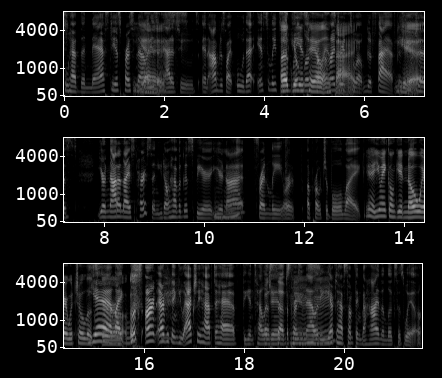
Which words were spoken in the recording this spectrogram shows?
who have the nastiest personalities and attitudes, and I'm just like, ooh, that instantly took Ugly your as look hell from 100 inside. to a good five. 'cause Yeah. You're just, you're not a nice person. You don't have a good spirit. You're Mhm. not friendly or approachable. Like, Yeah, you ain't gonna get nowhere with your looks. yeah, girl. like looks aren't everything. You actually have to have the intelligence, the substance. personality. Mhm. You have to have something behind the looks as well.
